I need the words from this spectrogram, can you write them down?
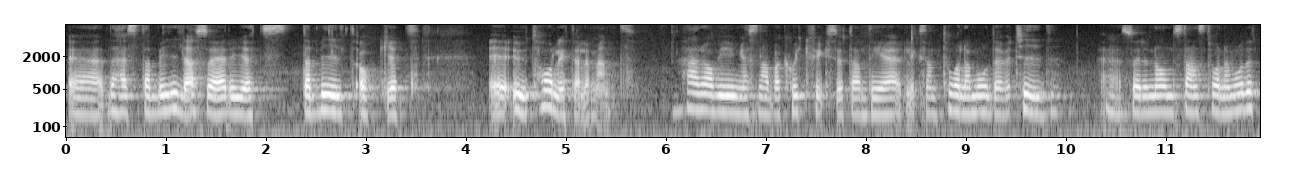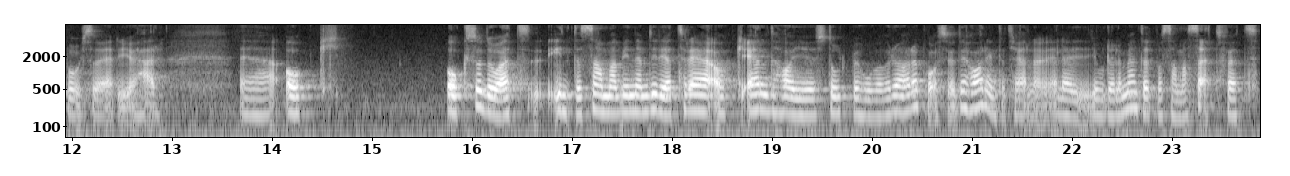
eh, det här stabila så är det ju ett stabilt och ett eh, uthålligt element. Här har vi ju inga snabba quick fix utan det är liksom tålamod över tid. Eh, mm. Så är det någonstans tålamodet bor så är det ju här. Och också då att inte samma, vi nämnde det, trä och eld har ju stort behov av att röra på sig och det har inte trä eller jordelementet på samma sätt för att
